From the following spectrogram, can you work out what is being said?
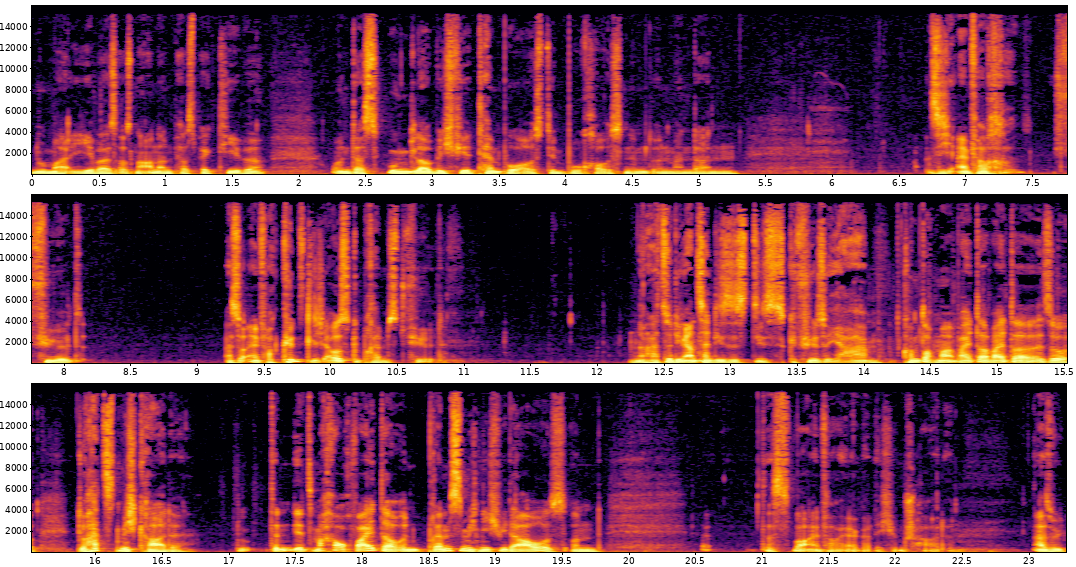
nur mal jeweils aus einer anderen Perspektive und das unglaublich viel Tempo aus dem Buch rausnimmt und man dann sich einfach fühlt, also einfach künstlich ausgebremst fühlt. Und dann hast du die ganze Zeit dieses, dieses Gefühl so, ja, komm doch mal weiter, weiter, also du hatzt mich gerade, dann jetzt mach auch weiter und bremse mich nicht wieder aus und das war einfach ärgerlich und schade. Also ich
